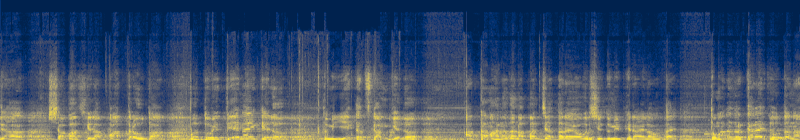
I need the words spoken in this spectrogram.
त्या शाबासकीला पात्र होता. पण तुम्ही ते नाही केलं. तुम्ही एकच काम केलं. आता महाराजांना पंच्याहत्तराव्या वर्षी तुम्ही फिरायला होताय. तुम्हाला जर करायचं होतं ना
